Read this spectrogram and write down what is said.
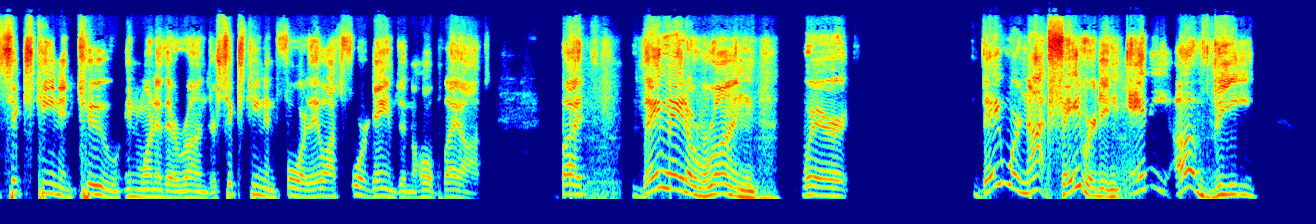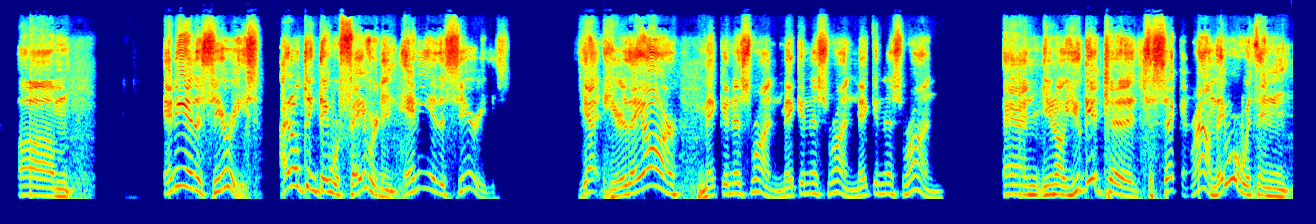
16 and 2 in one of their runs or 16 and 4 they lost four games in the whole playoffs but they made a run where they were not favored in any of the um any of the series I don't think they were favored in any of the series. Yet here they are making this run, making this run, making this run. And you know, you get to the second round, they were within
